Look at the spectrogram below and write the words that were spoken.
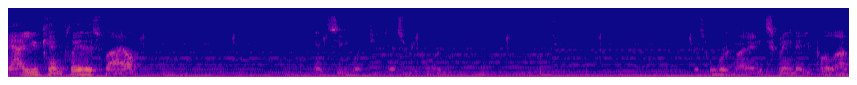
Now you can play this file and see what you just recorded. This will work on any screen that you pull up.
